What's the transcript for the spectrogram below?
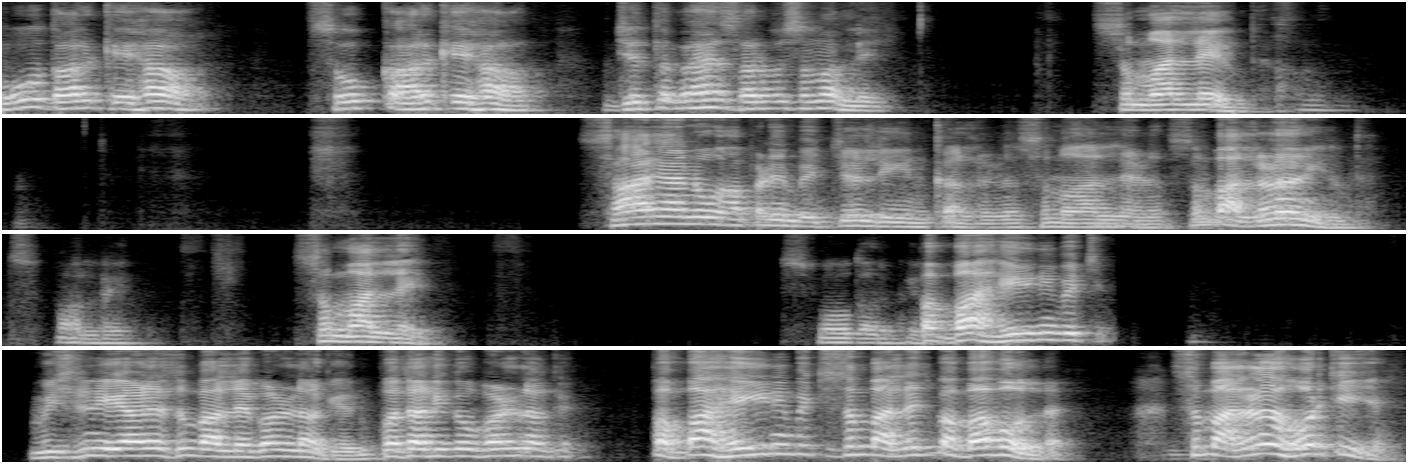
ਹੋ ਦਰ ਕਿਹਾ ਸੋ ਘਰ ਕਿਹਾ ਜਿਤ ਬਹਿ ਸਰਬ ਸੰਭਾਲੇ। ਸੰਭਾਲੇ। ਸਾਰਿਆਂ ਨੂੰ ਆਪਣੇ ਵਿੱਚ ਲੀਨ ਕਰ ਲੈਣਾ ਸੰਭਾਲ ਲੈਣਾ। ਸੰਭਾਲਣਾ ਨਹੀਂ ਹੁੰਦਾ। ਸੰਭਾਲੇ। ਸੰਭਾਲੇ। ਸੋ ਦਰ ਕਿਹਾ। ਪੱਬਾ ਹੈ ਨਹੀਂ ਵਿੱਚ। ਮਿਸ਼ਨਰੀ ਵਾਲੇ ਸੰਭਾਲੇ ਪੜਨ ਲੱਗੇ ਨੂੰ ਪਤਾ ਨਹੀਂ ਕਿਉਂ ਪੜਨ ਲੱਗੇ ਪੱਬਾ ਹੈ ਹੀ ਨਹੀਂ ਵਿੱਚ ਸੰਭਾਲੇ ਚ ਪੱਬਾ ਬੋਲਦਾ। ਸੰਭਾਲਣਾ ਹੋਰ ਚੀਜ਼ ਹੈ।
